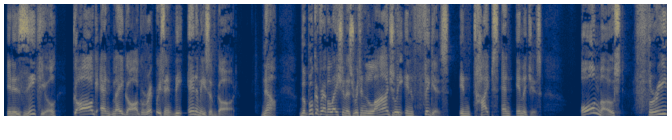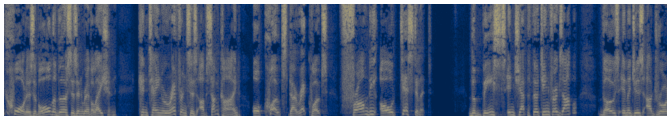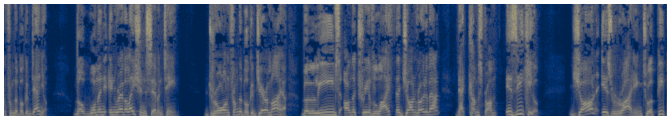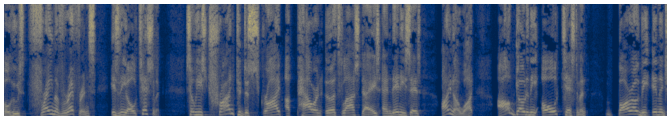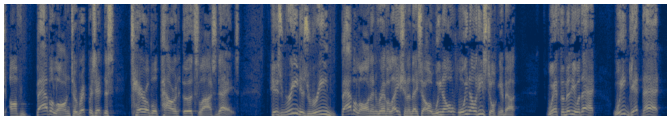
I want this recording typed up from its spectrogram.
In Ezekiel, Gog and Magog represent the enemies of God. Now, the book of Revelation is written largely in figures, in types and images. Almost three quarters of all the verses in Revelation contain references of some kind or quotes, direct quotes from the Old Testament. The beasts in chapter 13, for example, those images are drawn from the book of Daniel. The woman in Revelation 17, drawn from the book of Jeremiah. The leaves on the tree of life that John wrote about, that comes from Ezekiel. John is writing to a people whose frame of reference is the Old Testament. So he's trying to describe a power in earth's last days, and then he says, I know what, I'll go to the Old Testament, borrow the image of Babylon to represent this terrible power in earth's last days. His readers read Babylon in Revelation and they say, oh, we know, we know what he's talking about. We're familiar with that. We get that.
